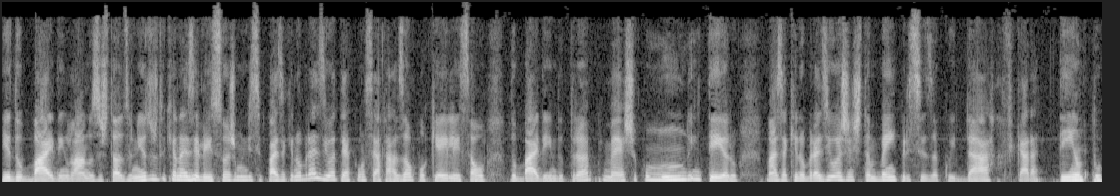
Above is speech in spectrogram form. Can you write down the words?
e do Biden lá nos Estados Unidos do que nas eleições municipais aqui no Brasil, até com certa razão, porque a eleição do Biden e do Trump mexe com o mundo inteiro. Mas aqui no Brasil a gente também precisa cuidar, ficar atento atento,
